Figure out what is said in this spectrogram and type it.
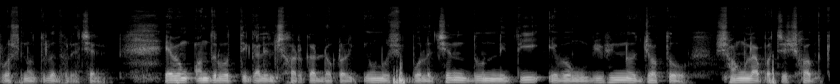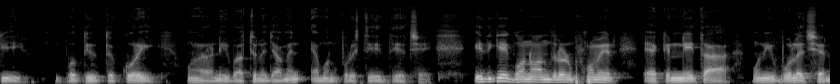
প্রশ্ন তুলে ধরেছেন। এবং অন্তর্বর্তীকালীন সরকার ডক্টর ইউনুস বলেছেন, দুর্নীতি এবং বিভিন্ন যত সংলাপ আছে সব কি প্রতিহত করেই ওনারা নির্বাচনে যাবেন এমন পরিস্থিতি দিয়েছে। এদিকে গণ আন্দোলন ফ্রমের এক নেতা উনি বলেছেন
